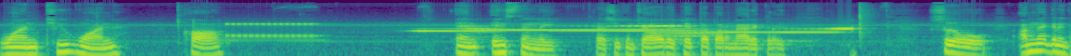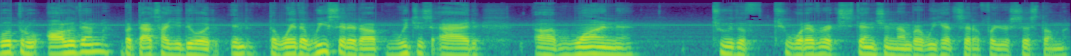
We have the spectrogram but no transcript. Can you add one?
one, two, one call, and instantly, as you can tell, they picked up automatically. So I'm not going to go through all of them, but that's how you do it. In the way that we set it up, we just add uh, one to the to whatever extension number we had set up for your system.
